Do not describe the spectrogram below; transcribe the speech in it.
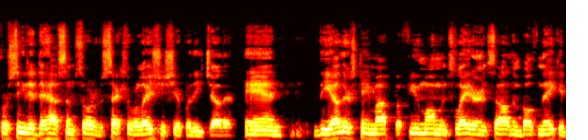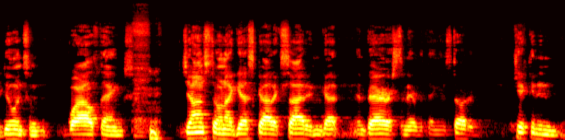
proceeded to have some sort of a sexual relationship with each other. And the others came up a few moments later and saw them both naked doing some wild things. Johnstone, I guess, got excited and got embarrassed and everything and started kicking and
